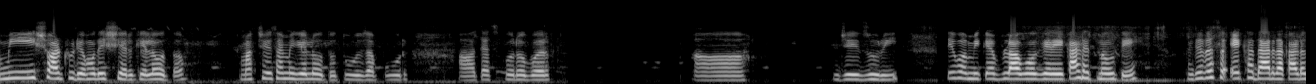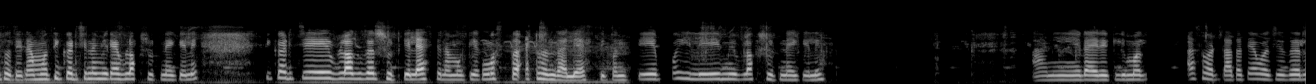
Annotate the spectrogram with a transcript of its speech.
मी शॉर्ट व्हिडिओमध्ये शेअर केलं होतं. मागच्या वेळेस आम्ही गेलो होतो तुळजापूर त्याचबरोबर जेजुरी तेव्हा मी काय ब्लॉग वगैरे काढत नव्हते. म्हणजे जसं एखादा अर्धा काढत होते त्यामुळे तिकडचे ना मी काही ब्लॉग शूट नाही केले. तिकडचे ब्लॉग जर शूट केले असते ना मग ती एक मस्त आठवण झाली असती. पण ते पहिले मी ब्लॉग शूट नाही केले. आणि डायरेक्टली मग असं वाटतं. आता तेव्हाचे जर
